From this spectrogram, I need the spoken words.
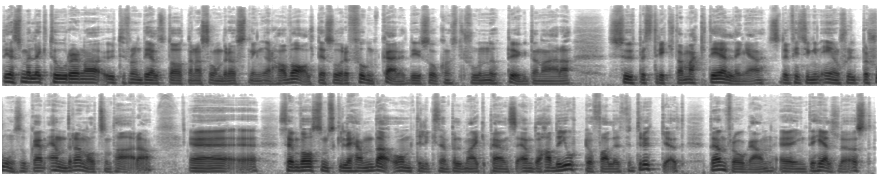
det som elektorerna utifrån delstaternas omröstningar har valt. Det är så det funkar. Det är så konstitutionen är uppbyggd, den här superstrikta maktdelningen. Så det finns ju ingen enskild person som kan ändra något sånt här. Eh, sen vad som skulle hända om till exempel Mike Pence ändå hade gjort det och fallit för trycket, den frågan är inte helt löst.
